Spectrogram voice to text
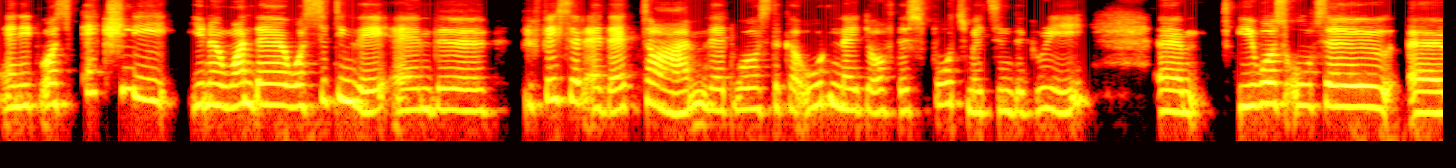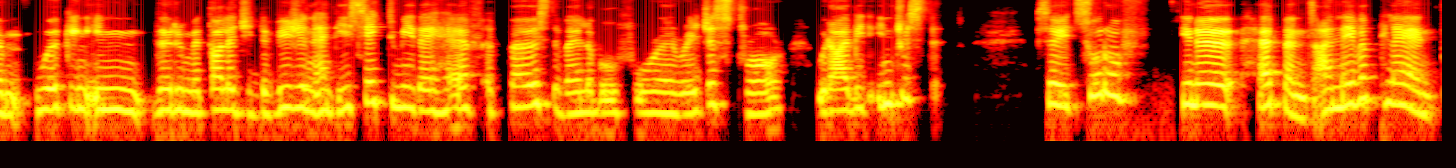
And it was actually, you know, one day I was sitting there and the professor at that time, that was the coordinator of the sports medicine degree, um, he was also um, working in the rheumatology division. And he said to me, they have a post available for a registrar. Would I be interested? So it sort of, you know, happened. I never planned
